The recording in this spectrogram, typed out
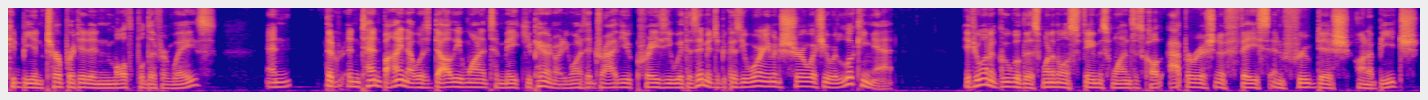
could be interpreted in multiple different ways. And the intent behind that was Dali wanted to make you paranoid. He wanted to drive you crazy with his image because you weren't even sure what you were looking at. If you want to Google this, one of the most famous ones is called Apparition of Face and Fruit Dish on a Beach.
